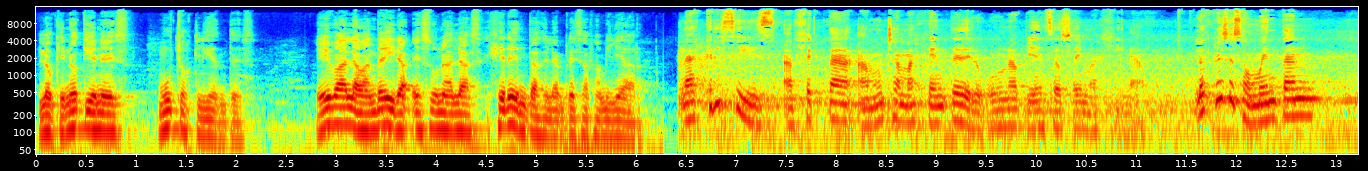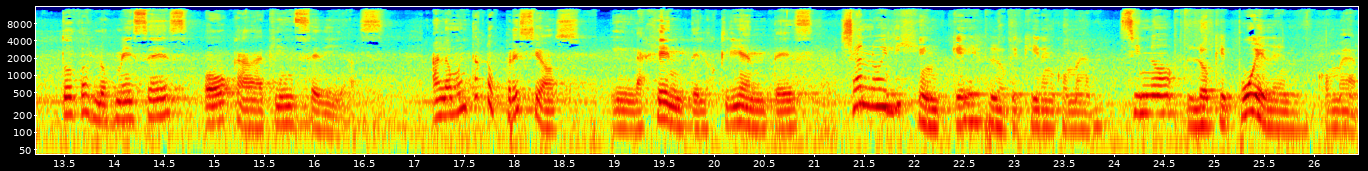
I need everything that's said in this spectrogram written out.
Lo que no tiene es muchos clientes. Eva Lavandeira es una de las gerentas de la empresa familiar. La crisis afecta a mucha más gente de lo que uno piensa o se imagina. Los precios aumentan todos los meses o cada 15 días. Al aumentar los precios, la gente, los clientes, ya no eligen qué es lo que quieren comer, sino lo que pueden comer.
